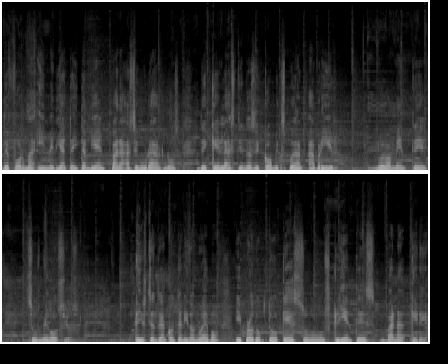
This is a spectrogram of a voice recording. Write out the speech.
de forma inmediata y también para asegurarnos de que las tiendas de cómics puedan abrir nuevamente sus negocios. Ellos tendrán contenido nuevo y producto que sus clientes van a querer.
